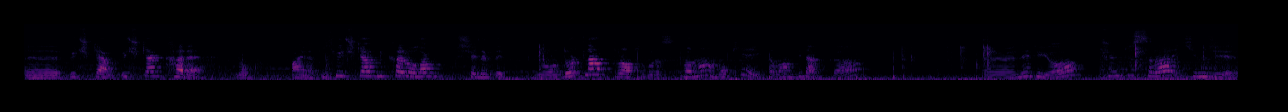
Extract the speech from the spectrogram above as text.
Ee, üçgen, üçgen kare. Yok. Aynen. İki üçgen bir kare olan şeyleri de. Yo dört raf raflı burası tamam okey tamam bir dakika. Ee, ne diyor? Üçüncü sıra ikinci.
